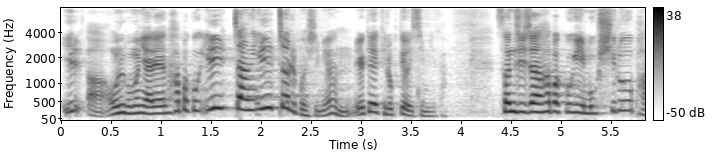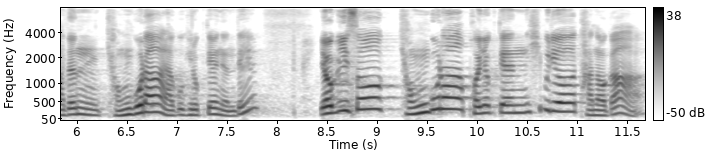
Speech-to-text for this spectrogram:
일- 아, 오늘 본문이 아니라 하박국 1장 1절을 보시면 이렇게 기록되어 있습니다. 선지자 하박국이 묵시로 받은 경고라라고 기록되어 있는데 여기서 경고라 번역된 히브리어 단어가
